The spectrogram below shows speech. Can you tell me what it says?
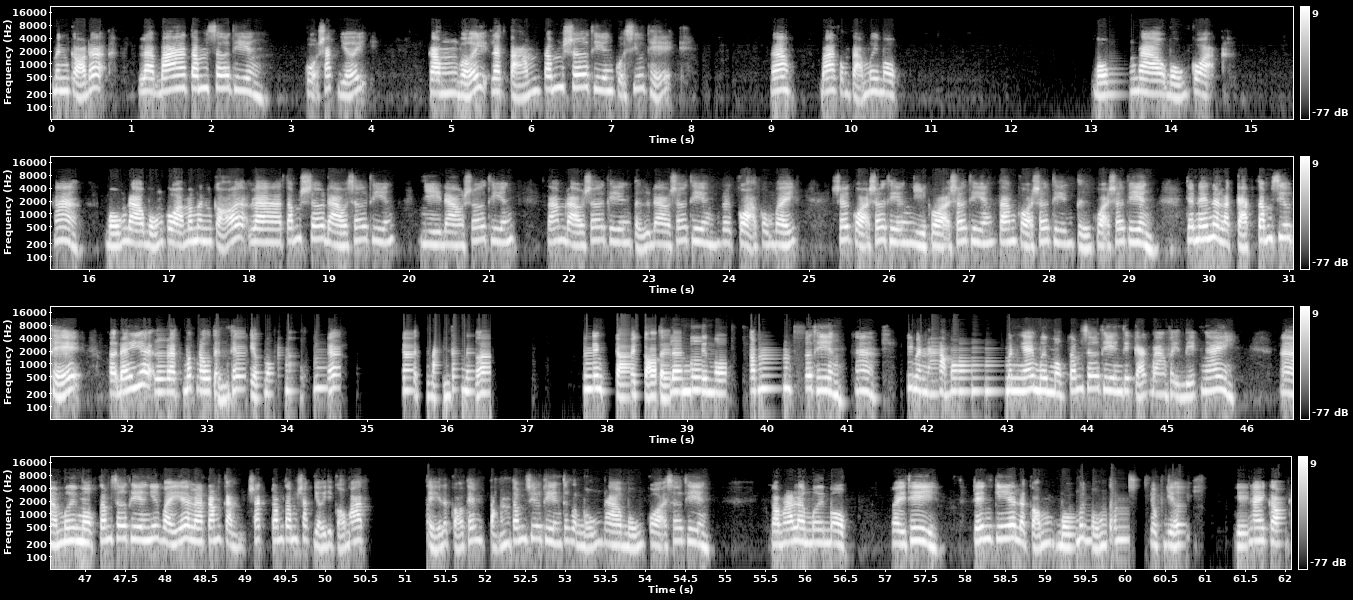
Mình có đó là ba tâm sơ thiền của sắc giới cộng với là tám tâm sơ thiền của siêu thể Đấy không? 3 cộng 8 11 4 đào 4 quả. Ha 4 đào 4 quả mà mình có là tấm sơ đào sơ thiền nhị đào sơ thiền tam đào sơ thiền tứ đào sơ thiền rồi quả cũng vậy. Sơ quả sơ thiền nhị quả sơ thiền tam quả sơ thiền tứ quả sơ thiền. Cho nên là, là các tâm siêu thể ở đây là bắt đầu tính theo kiểu một bảy tâm nữa nên trời có thể lên 11 tấm sơ thiền ha. Khi mình học mình nghe 11 tấm sơ thiền thì các bạn phải biết ngay. À, 11 tấm sơ thiền như vậy là trong cảnh sắc trong tâm sắc giới thì có ba thể là có thêm 8 tấm siêu thiền tức là bốn đào bốn quả sơ thiền. Cộng ra là 11 vậy thì trên kia là có 44 tấm dục giới. Hiện nay còn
